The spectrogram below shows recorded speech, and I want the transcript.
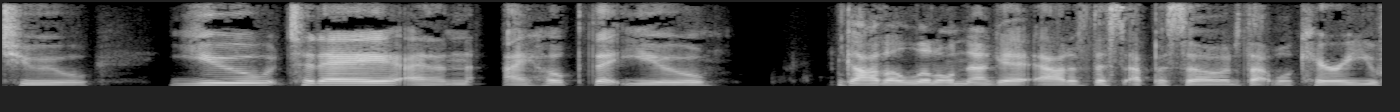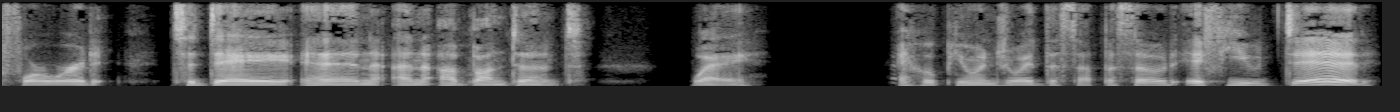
to you today. And I hope that you got a little nugget out of this episode that will carry you forward today in an abundant way. I hope you enjoyed this episode. If you did,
